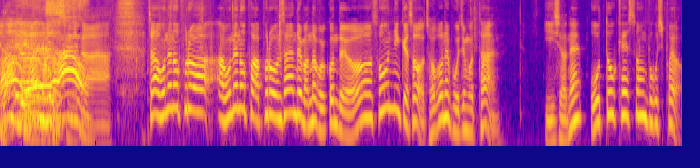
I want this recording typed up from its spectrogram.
완벽습니다. 자, 온앤오프로, 아, 온앤오프 앞으로 온 사연들 만나볼 건데요. 소은님께서 저번에 보지 못한 이션의 오토캐송 보고 싶어요.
